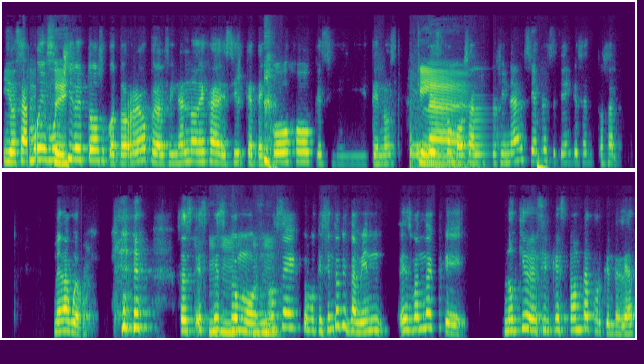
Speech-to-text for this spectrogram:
Y o sea, muy, muy chido y todo su cotorreo, pero al final no deja de decir que te cojo, que si te no sé es como, o sea, al final siempre se tienen que ser, o sea, me da hueva. o sea, es, que es como, no sé, como que siento que también es banda que no quiero decir que es tonta porque en realidad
